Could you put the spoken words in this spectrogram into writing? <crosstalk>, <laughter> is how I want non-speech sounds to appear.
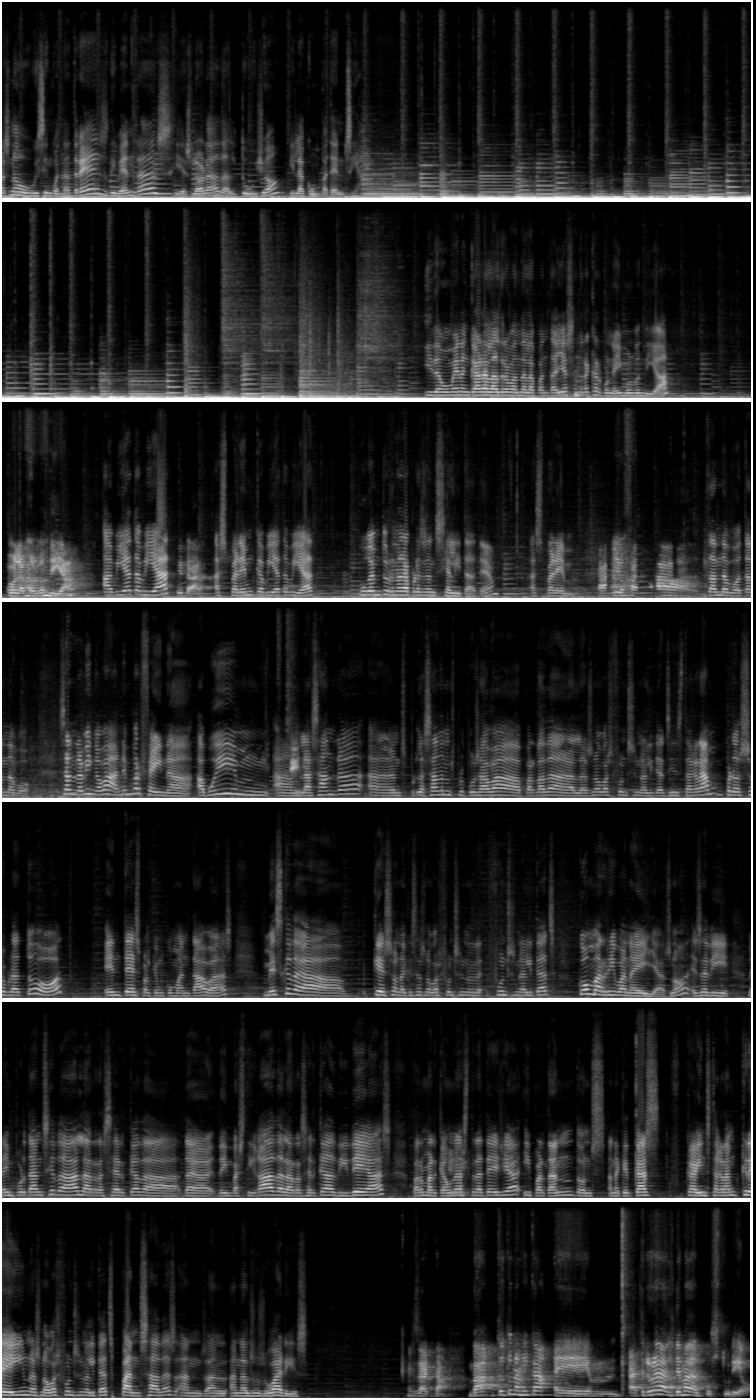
Les 9 i 53, divendres, i és l'hora del tu, jo i la competència. Moment encara a l'altra banda de la pantalla, Sandra Carbonell, molt bon dia. Hola, molt bon dia. Aviat, aviat, Què tal? esperem que aviat, aviat puguem tornar a la presencialitat, eh? Esperem. Ai, ojalà. Tant de bo, tant de bo. Sandra, vinga, va, anem per feina. Avui mm, amb Sí. la Sandra eh, ens, la Sandra ens proposava parlar de les noves funcionalitats d'Instagram, però sobretot, he entès pel que em comentaves, més que de què són aquestes noves funcional- funcionalitats, com arriben a elles, no? És a dir, la importància de la recerca de- de- d'investigar, de, de la recerca d'idees per marcar Sí. una estratègia i, per tant, doncs, en aquest cas, que Instagram creï unes noves funcionalitats pensades en, en, en els usuaris. Exacte. Va tot una mica eh, a treure el tema del postureo,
